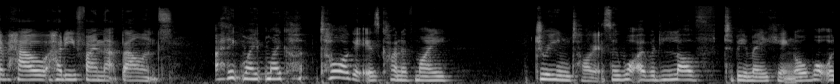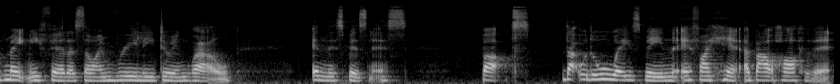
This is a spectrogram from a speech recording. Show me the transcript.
of how how do you find that balance? I think my my target is kind of my dream target. So, what I would love to be making, or what would make me feel as though I'm really doing well in this business. But that would always mean that if I hit about half of it,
